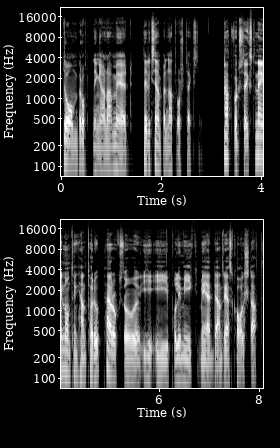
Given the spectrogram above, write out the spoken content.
de brottningarna med till exempel nattvardstexten. Nattvardstexten är ju någonting han tar upp här också i, i polemik med Andreas Karlstadt.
